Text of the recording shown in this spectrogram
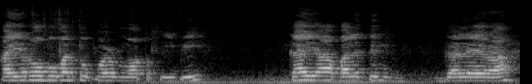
Kay Robo 124 Moto TV. Kay uh, Valentin Galera.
